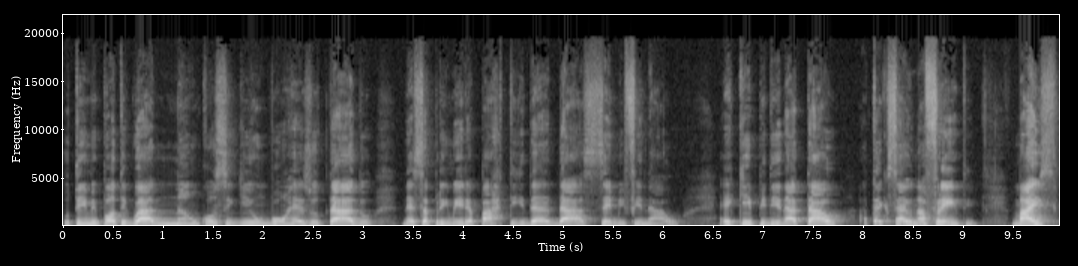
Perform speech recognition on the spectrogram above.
o time potiguar não conseguiu um bom resultado nessa primeira partida da semifinal. A equipe de Natal até que saiu na frente, mas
